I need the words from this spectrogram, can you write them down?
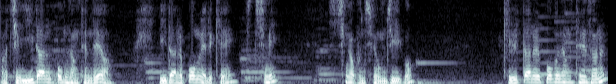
아 지금 2단 뽑은 상태인데요 2단을 뽑으면 이렇게 시침이 시침과 분침이 움직이고 1단을 뽑은 상태에서는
